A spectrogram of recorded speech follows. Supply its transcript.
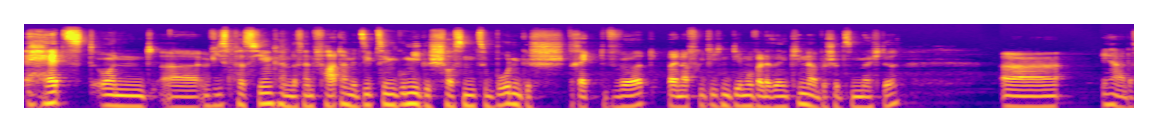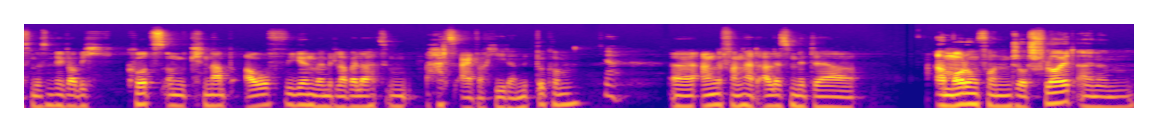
hetzt und äh, wie es passieren kann, dass ein Vater mit 17 Gummigeschossen zu Boden gestreckt wird bei einer friedlichen Demo, weil er seine Kinder beschützen möchte. Äh, ja, das müssen wir, glaube ich, kurz und knapp aufwiegeln, weil mittlerweile hat es einfach jeder mitbekommen. Äh, angefangen hat alles mit der Ermordung von George Floyd, einem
